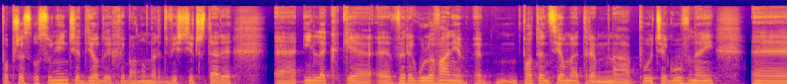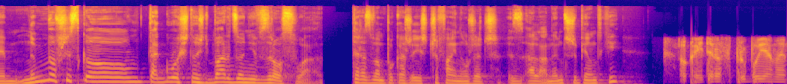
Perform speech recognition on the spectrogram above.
poprzez usunięcie diody chyba numer 204 e, i lekkie e, wyregulowanie e, potencjometrem na płycie głównej, no mimo wszystko ta głośność bardzo nie wzrosła. Teraz Wam pokażę jeszcze fajną rzecz z Alanem trzy piątki. Ok, teraz spróbujemy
